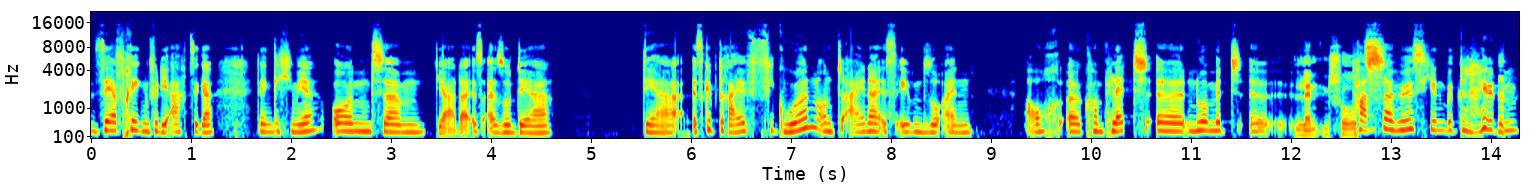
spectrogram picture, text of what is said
sehr prägend für die 80er, denke ich mir. Und ähm, ja, da ist also der, der, es gibt drei Figuren und einer ist eben so ein auch äh, komplett äh, nur mit äh, Lendenschutz. Panzerhöschen bekleideten,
